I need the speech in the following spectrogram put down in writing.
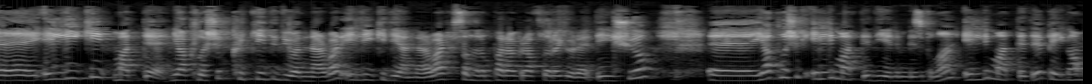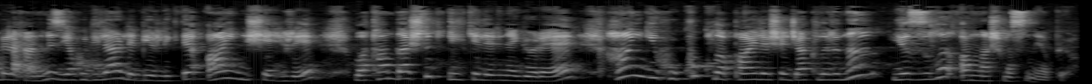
52 ee, madde yaklaşık 47 diyenler var 52 diyenler var. Sanırım paragraflara göre değişiyor. Ee, yaklaşık 50 madde diyelim biz buna. 50 maddede peygamber efendimiz Yahudilerle birlikte aynı şehri vatandaşlık ilkelerine göre hangi hukukla paylaşacaklarının yazılı anlaşmasını yapıyor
